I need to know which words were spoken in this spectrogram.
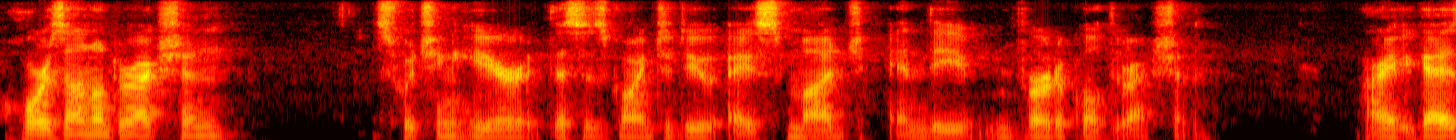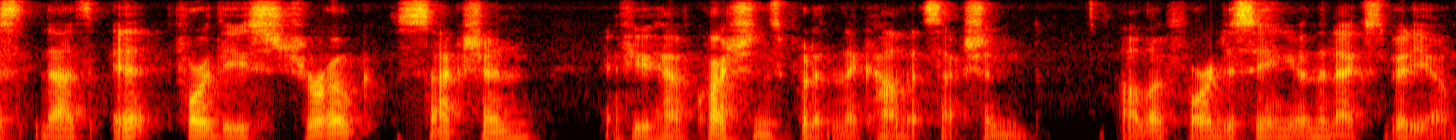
horizontal direction. Switching here, this is going to do a smudge in the vertical direction. All right, you guys, that's it for the stroke section. If you have questions, put it in the comment section. I'll look forward to seeing you in the next video.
